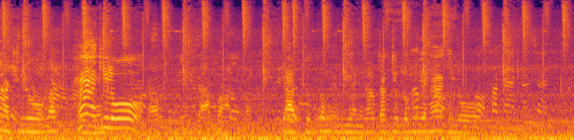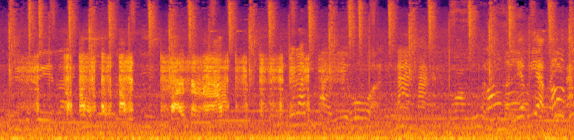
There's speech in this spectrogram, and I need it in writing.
5 กิโลครับ 5 กิโลครับหินสามวานครับ จากจุดลงทะเบียนครับจากจุดลงทะเบียน 5 กิโลเกาะพังงานนะฉันเป็นไรเวลาที่ถ่ายวีดีโออะน่านมากมองดูเหมือนเรียบเรียบๆเลยนะ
